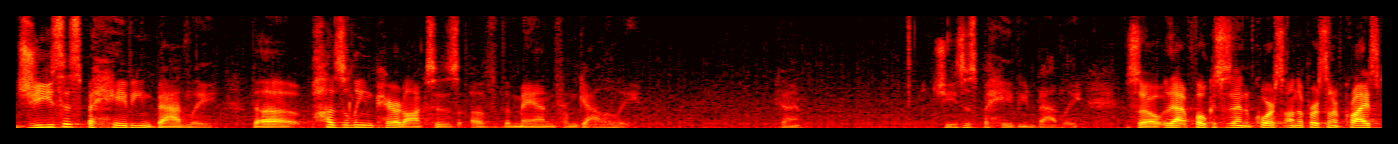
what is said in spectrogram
Jesus behaving badly, the puzzling paradoxes of the man from Galilee. Okay? Jesus behaving badly. So that focuses in, of course, on the person of Christ.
